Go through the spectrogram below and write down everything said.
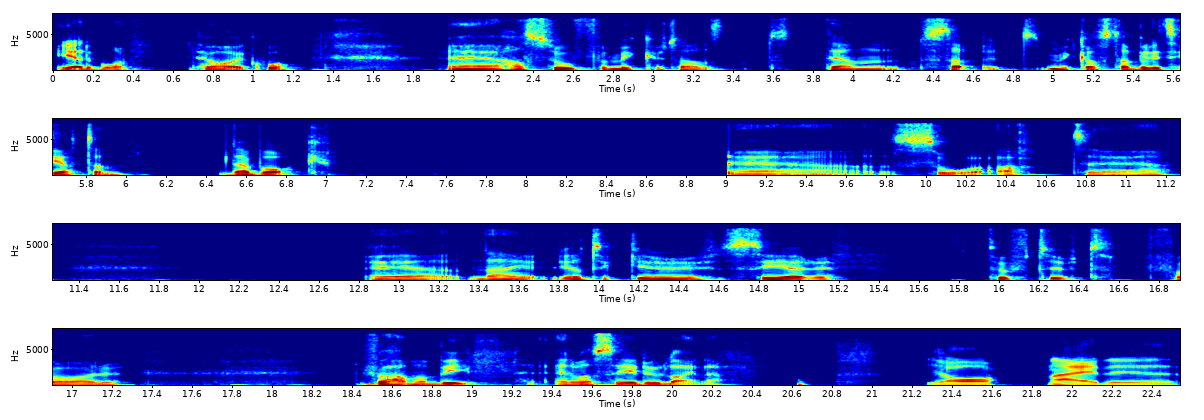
Edborn till AIK. Eh, han stod för mycket av den, mycket av stabiliteten där bak. Eh, så att eh, eh nej, jag tycker ser tufft ut för, för Hammarby. Eller vad säger du Line? Ja, nej det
